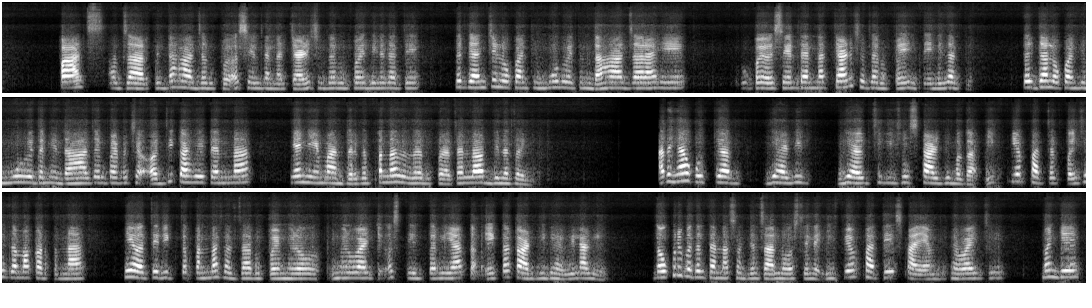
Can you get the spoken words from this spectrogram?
पाच हजार ते दहा हजार रुपये असेल त्यांना चाळीस हजार रुपये दिले जाते. तर ज्यांचे लोकांचे मूळ वेतन दहा हजार आहे रुपये असेल त्यांना चाळीस हजार रुपये दिले जाते. तर ज्या लोकांचे मूळ वेतन हे दहा हजार रुपयापेक्षा अधिक आहे त्यांना या नियमांतर्गत पन्नास हजार रुपयाचा लाभ दिला जाईल. आता ह्या गोष्टी घ्यावी घ्यायची विशेष काळजी बघा. ईपीएफ खात्यात पैसे जमा करताना हे अतिरिक्त पन्नास हजार रुपये मिळव मिळवायचे असतील तर या एका काळजी घ्यावी लागेल. नोकरी बदलताना सध्या चालू असलेले ईपीएफ खातेच कायम ठेवायचे. म्हणजे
